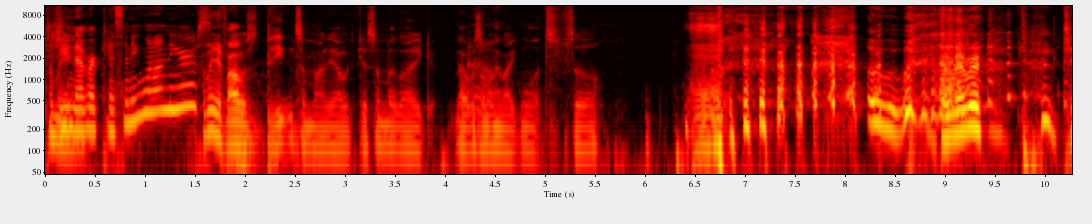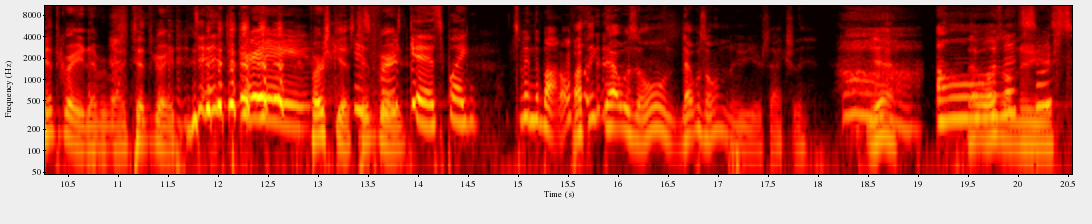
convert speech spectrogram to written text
Did you never kiss anyone on New Year's? I mean, if I was dating somebody, I would kiss them, but like that was Oh. only like once. So Ooh. remember, tenth grade, everybody, tenth grade, Tenth grade. first kiss, His tenth grade. first kiss playing spin the bottle. I think that was on that was on New Year's actually. Yeah. Oh, That was on that's New so Year's.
